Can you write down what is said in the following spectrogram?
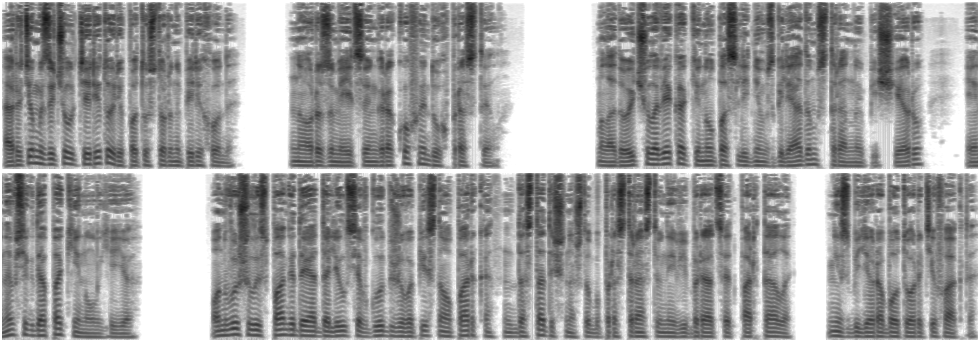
Артем изучил территорию по ту сторону перехода. Но, разумеется, игроков и дух простыл. Молодой человек окинул последним взглядом странную пещеру и навсегда покинул ее. Он вышел из пагоды и отдалился вглубь живописного парка достаточно, чтобы пространственные вибрации от портала не сбили работу артефакта.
